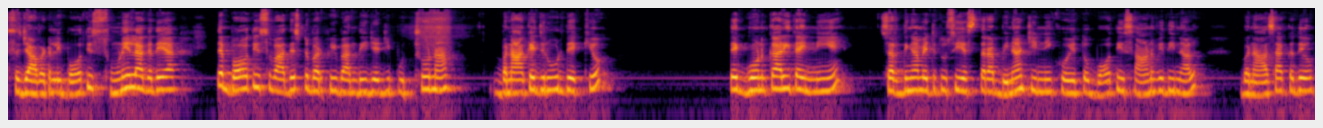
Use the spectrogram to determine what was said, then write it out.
ਸਜਾਵਟ ਲਈ ਬਹੁਤ ਹੀ ਸੋਹਣੇ ਲੱਗਦੇ ਆ ਤੇ ਬਹੁਤ ਹੀ ਸਵਾਦਿਸ਼ਟ ਬਰਫੀ ਬਣਦੀ ਜੇ ਜੀ, ਪੁੱਛੋ ਨਾ। ਬਣਾ ਕੇ ਜ਼ਰੂਰ ਦੇਖਿਓ। ਤੇ ਗੁਣਕਾਰੀ ਤਾਂ ਇੰਨੀ ਹੈ ਸਰਦੀਆਂ ਵਿੱਚ ਤੁਸੀਂ ਇਸ ਤਰ੍ਹਾਂ ਬਿਨਾਂ ਚੀਨੀ ਖੋਏ ਤੋਂ ਬਹੁਤ ਹੀ ਆਸਾਨ ਵਿਧੀ ਨਾਲ ਬਣਾ ਸਕਦੇ ਹੋ,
